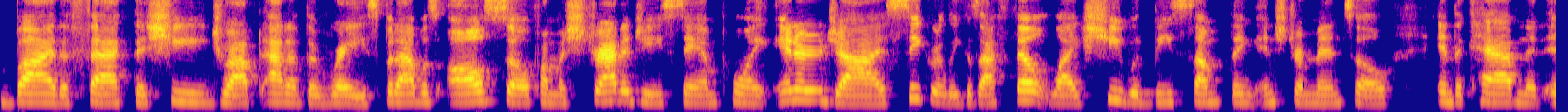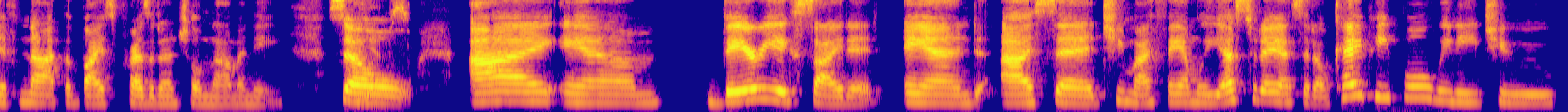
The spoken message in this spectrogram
by the fact that she dropped out of the race, but I was also, from a strategy standpoint, energized secretly because I felt like she would be something instrumental in the cabinet, if not the vice presidential nominee. So yes. I am very excited. And I said to my family yesterday, I said, okay, people, we need to,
